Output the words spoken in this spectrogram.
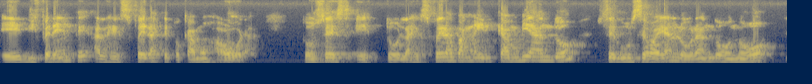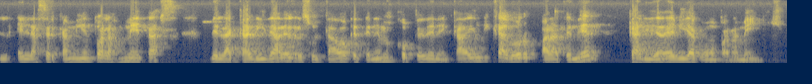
eh, diferente a las esferas que tocamos ahora. Entonces, esto, las esferas van a ir cambiando según se vayan logrando o no el acercamiento a las metas de la calidad del resultado que tenemos que obtener en cada indicador para tener calidad de vida como panameños.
